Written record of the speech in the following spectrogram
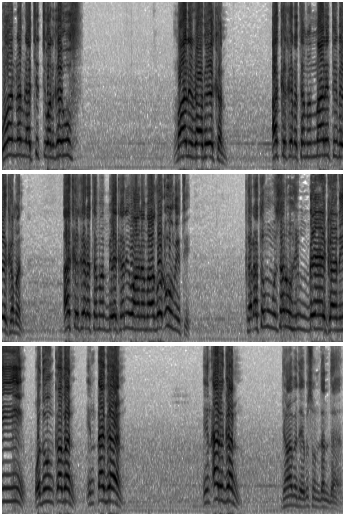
waan namni achitti wal gayuuf maal irraa beekan akka kadhataman maalitti beekaman akka kadhataman beekanii waa namaa godhuu miti sanu hin beekanii oduu hin qaban hin dhagaan hin argan jawaaba deebisuu hin dandayan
